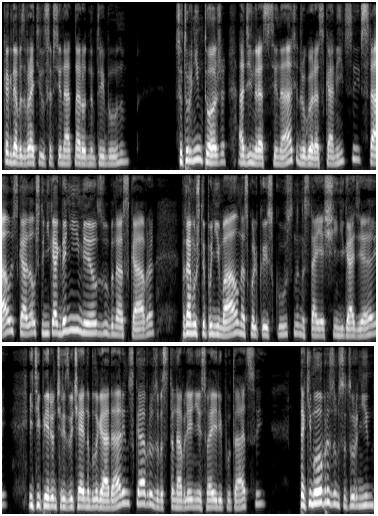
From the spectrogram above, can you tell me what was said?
когда возвратился в Сенат народным трибуном. Сатурнин тоже, один раз в Сенате, другой раз в Комиции, встал и сказал, что никогда не имел зуба на Скавра, потому что понимал, насколько искусно настоящий негодяй, и теперь он чрезвычайно благодарен Скавру за восстановление своей репутации. Таким образом, Сатурнин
